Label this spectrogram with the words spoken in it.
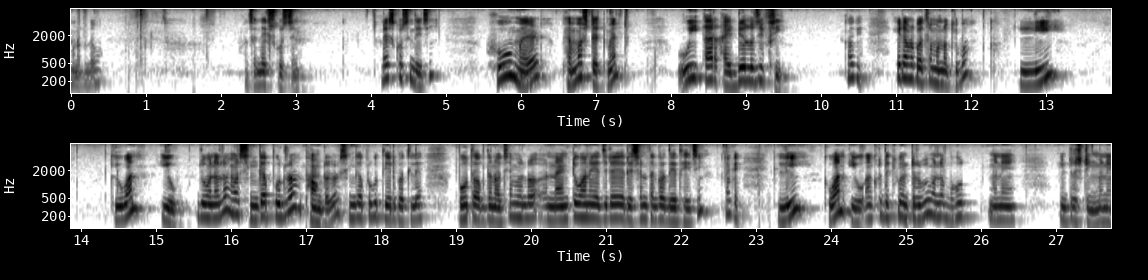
ମନେ କରିଦେବ ଆଚ୍ଛା ନେକ୍ସଟ କ୍ୱେଶ୍ଚିନ୍ ନେକ୍ସଟ କ୍ୱେଶ୍ଚିନ୍ ଦେଇଛି who made famous statement we are ideology free okay ଏଇଟା ଆମର କହିଥିଲେ ମନେ ରଖିବ ଲି କ୍ୟୁୱାନ୍ ୟୁ ଯେଉଁମାନେ ହେଲା ଆମର ସିଙ୍ଗାପୁରର ଫାଉଣ୍ଡର ଯେଉଁମାନେ ସିଙ୍ଗାପୁରକୁ ତିଆରି କରିଥିଲେ ବହୁତ ଅବଦାନ ଅଛି ଆମର ନାଇଣ୍ଟି ୱାନ୍ ଏଜ୍ରେ ରିସେଣ୍ଟ ତାଙ୍କର ଡେଥ୍ ହେଇଛି ଓକେ ଲି କ୍ୱାନ୍ ୟୁ ଆଙ୍କର ଦେଖିବ ଇଣ୍ଟରଭ୍ୟୁ ମାନେ ବହୁତ ମାନେ ଇଣ୍ଟରେଷ୍ଟିଂ ମାନେ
